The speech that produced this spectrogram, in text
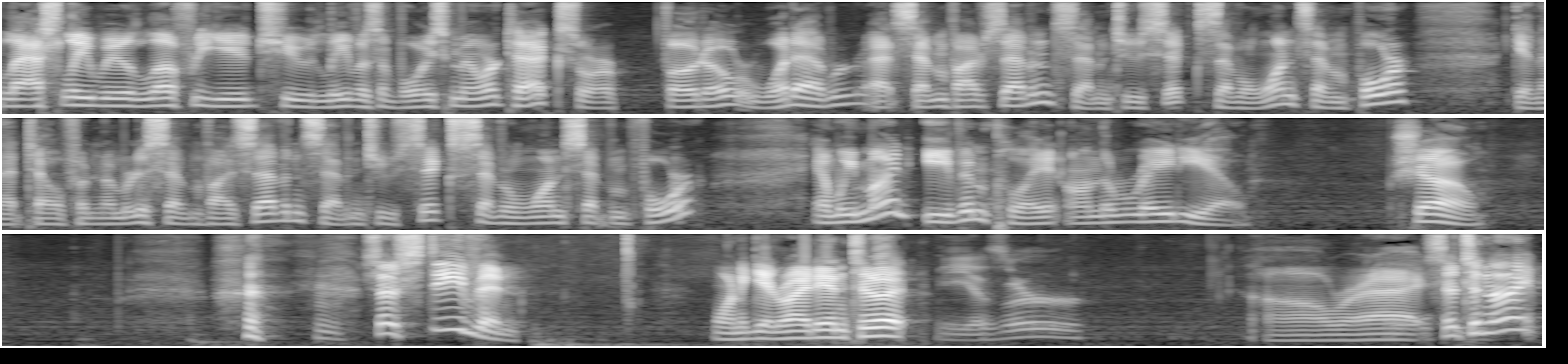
Lastly, we would love for you to leave us a voicemail or text or photo or whatever at 757 726 7174. Again, that telephone number is 757 726 7174. And we might even play it on the radio show. so, Steven, want to get right into it? Yes, sir. All right. So, tonight,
